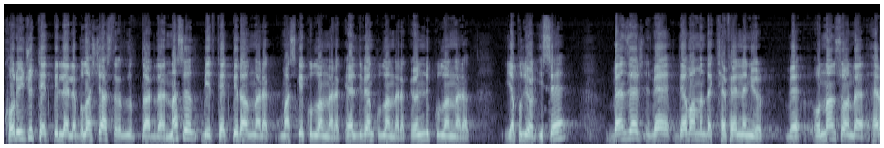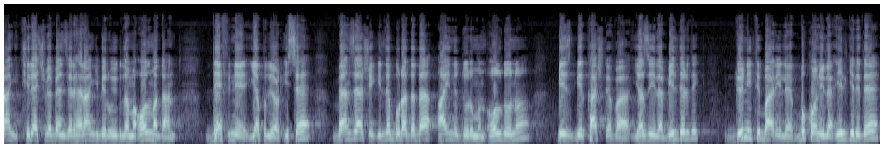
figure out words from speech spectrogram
koruyucu tedbirlerle bulaşıcı hastalıklarda nasıl bir tedbir alınarak, maske kullanılarak, eldiven kullanılarak, önlük kullanılarak yapılıyor ise benzer ve devamında kefenleniyor ve ondan sonra herhangi kireç ve benzeri herhangi bir uygulama olmadan defni yapılıyor ise benzer şekilde burada da aynı durumun olduğunu biz birkaç defa yazıyla bildirdik. Dün itibariyle bu konuyla ilgili de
